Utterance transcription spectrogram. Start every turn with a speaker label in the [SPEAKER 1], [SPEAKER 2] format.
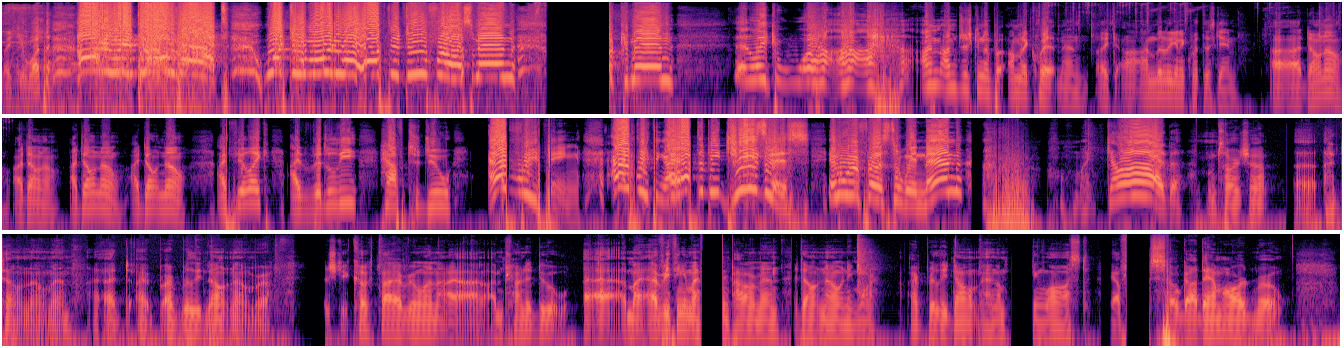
[SPEAKER 1] Like, what the? How do we blow that? What do more do I have to do for us, man? Fuck, man. Like, I'm, I'm just gonna, I'm gonna quit, man. Like, I'm literally gonna quit this game. I, I don't know. I don't know. I don't know. I don't know. I feel like I literally have to do everything. Everything. I have to be Jesus in order for us to win, man. Oh my God. I'm sorry, chat. Uh, I don't know, man. I, I, I really don't know, bro. I just get cooked by everyone. I, I I'm trying to do it, I, I, my everything in my power, man. I don't know anymore. I really don't, man. I'm fucking lost. I got so goddamn hard, bro.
